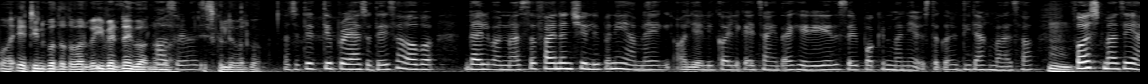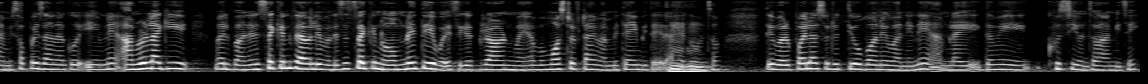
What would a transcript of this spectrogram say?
एटिनको त तपाईँहरूको इभेन्ट नै गर्नु। स्कुल लेभलको हजुर त्यो त्यो प्रयास हुँदैछ अब दाइले भन्नुभएको छ फाइनेन्सियली पनि हामीलाई अलिअलि कहिलेकाहीँ चाहिँदाखेरि त्यसरी पकेट मनीहरू जस्तो गरेर दिइराख्नु भएको छ. फर्स्टमा चाहिँ हामी सबैजनाको एम नै हाम्रो लागि मैले भने सेकेन्ड फ्यामिली भने चाहिँ सेकेन्ड होम नै त्यही भइसक्यो ग्राउन्डमै अब मोस्ट अफ टाइम हामी त्यहीँ बिताइराखेको। हुन्छौँ त्यही भएर पहिला सुरु त्यो बन्यो भने नै हामीलाई एकदमै खुसी हुन्छ हामी चाहिँ.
